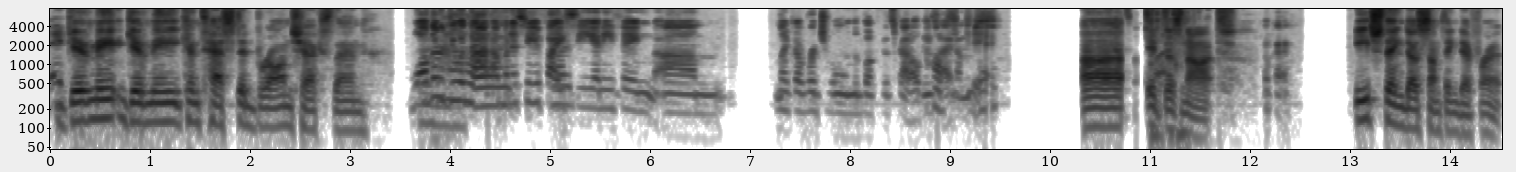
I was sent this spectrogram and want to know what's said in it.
it. Give me give me contested brawn checks then. While they're doing that, I'm Uh, gonna see if I see anything um like a ritual in the book that's got all these Oh, items. shit. Uh it does not. Okay. Each thing does something different.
